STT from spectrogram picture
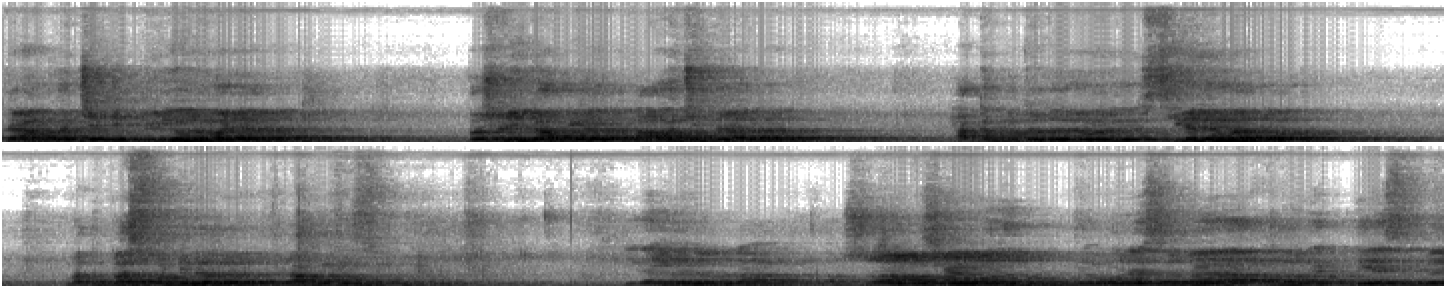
ಗ್ರಾಮ ಪಂಚಾಯತಿ ಪಿ ಡಿ ಅವ್ರು ಮಾಡ್ಯಾರ. ಪ್ರೊಸೀಡಿ ಕಾಪಿ ಅದ ಭಾವಚಿತ್ರ ಅದ ಹಕ್ಕಪತ್ರದ ಸೀರಿಯಲ್ ನಂಬರ್ ಅದ ಮತ್ತು ಬಸ್ ಡಾಕ್ಯುಮೆಂಟ್ಸ್ ಈಗ ಅದು ಪರಶುರಾಮ ದೇವರ ಸಭೆ ಅಥವಾ ವ್ಯಕ್ತಿ ಹೆಸರು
